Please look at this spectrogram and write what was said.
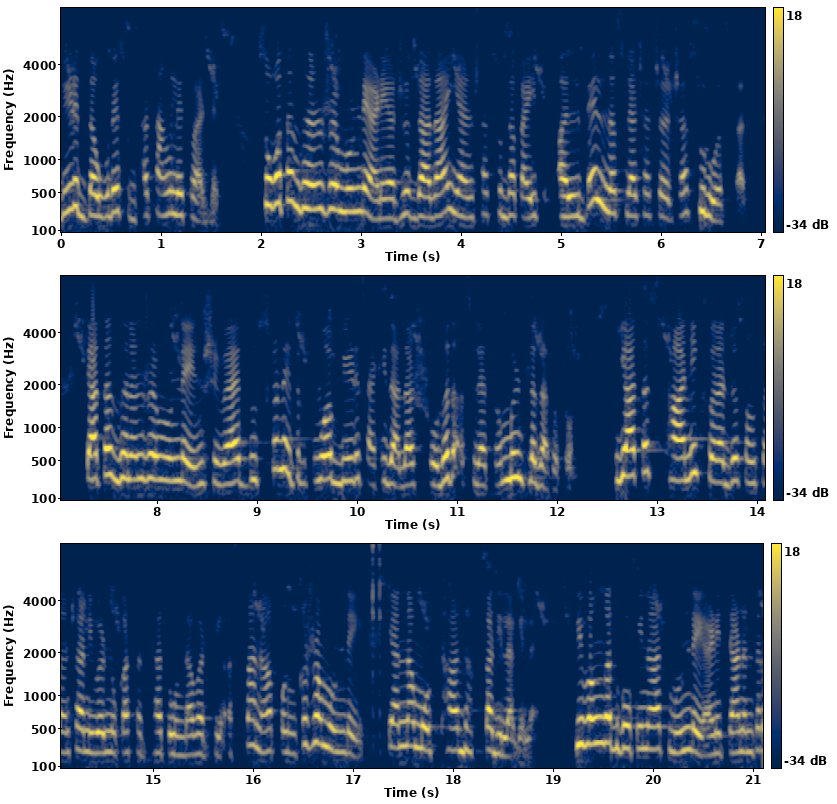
बीड दौरे सुद्धा चांगलेच वाढले सोबतच धनंजय मुंडे आणि अजितदादा यांच्यात सुद्धा काही अलबेल नसल्याच्या चर्चा सुरू असतात. त्यातच धनंजय मुंडेंशिवाय दुसरं नेतृत्व बीडसाठी दादा शोधत असल्याचं म्हटलं जात होतं. यातच स्थानिक स्वराज्य संस्थांच्या निवडणुका सध्या तोंडावरती असताना पंकजा मुंडे यांना मोठा धक्का दिला गेलाय. दिवंगत गोपीनाथ मुंडे आणि त्यानंतर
